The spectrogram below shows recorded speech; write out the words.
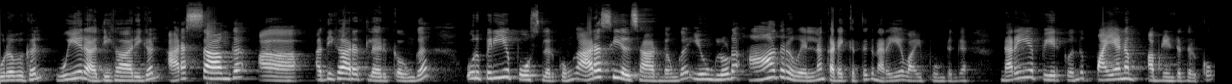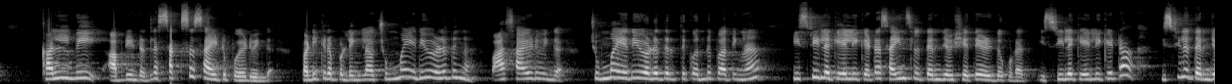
உறவுகள் உயர் அதிகாரிகள் அரசாங்க அதிகாரத்தில் இருக்கவங்க ஒரு பெரிய போஸ்டில் இருக்கவங்க அரசியல் சார்ந்தவங்க இவங்களோட ஆதரவு எல்லாம் கிடைக்கிறதுக்கு நிறைய வாய்ப்பு உண்டுங்க. நிறைய பேருக்கு வந்து பயணம் அப்படின்றது இருக்கும். கல்வி அப்படின்றதுல சக்ஸஸ் ஆகிட்டு போயிடுவீங்க. படிக்கிற பிள்ளைங்களா சும்மா எதையும் எழுதுங்க பாஸ் ஆகிடுவீங்க சும்மா எதையும் எழுதுறதுக்கு வந்து பார்த்தீங்கன்னா ஹிஸ்ட்ரியில் கேள்வி கேட்டால் சயின்ஸில் தெரிஞ்ச விஷயத்தை எழுதக்கூடாது. ஹிஸ்ட்ரியில் கேள்வி கேட்டால் ஹிஸ்ட்ரியில் தெரிஞ்ச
